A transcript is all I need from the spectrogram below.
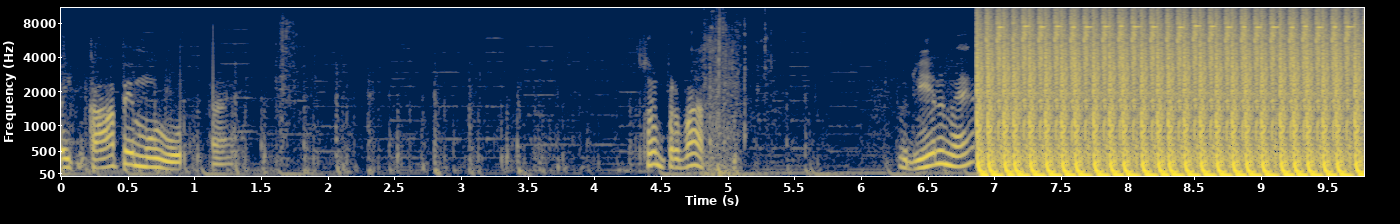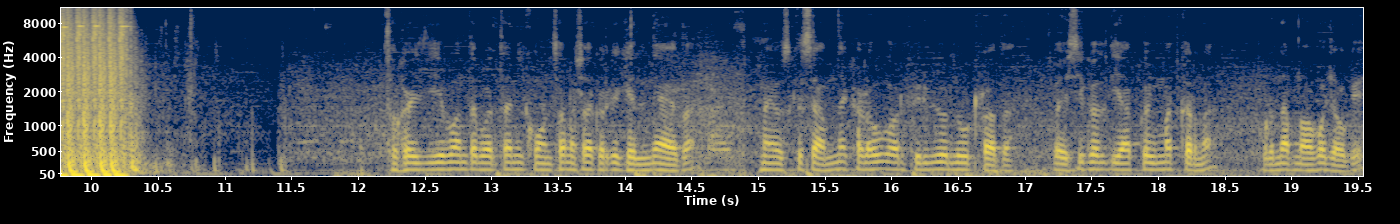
भाई कहाँ पे मूव हो रहा है? सुन प्रभास तो रियल में तो भाई ये बंदा तो पता नहीं कौन सा नशा करके खेलने आया था। मैं उसके सामने खड़ा हूँ और फिर भी वो लूट रहा था। तो ऐसी गलती आप कभी मत करना। वरना आप नॉक हो जाओगे।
